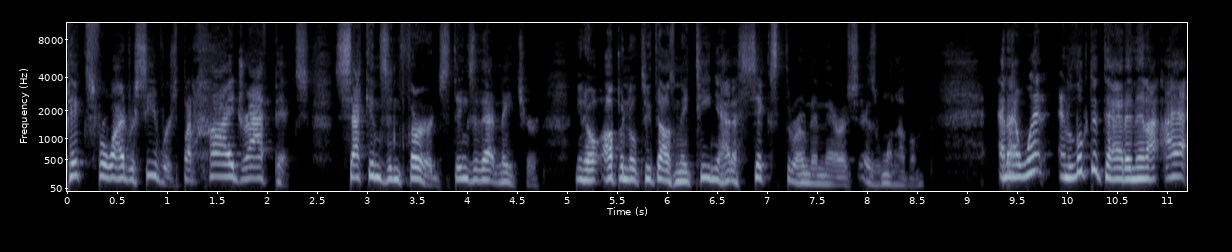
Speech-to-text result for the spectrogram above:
picks for wide receivers, but high draft picks, seconds and thirds, things of that nature. You know, up until 2018, you had a sixth thrown in there as, as one of them. And I went and looked at that, and then I, I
